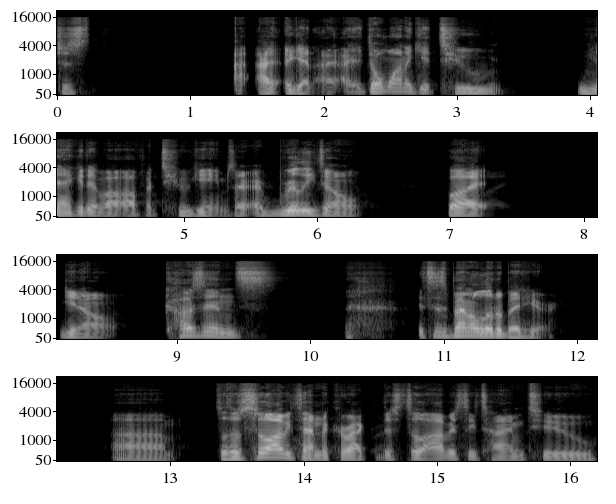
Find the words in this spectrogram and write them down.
just I, I again, I, I don't want to get too negative off of two games. I, I really don't. But you know, Cozens, this has been a little bit here. Um, so there's still obviously time to correct. There's still obviously time to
